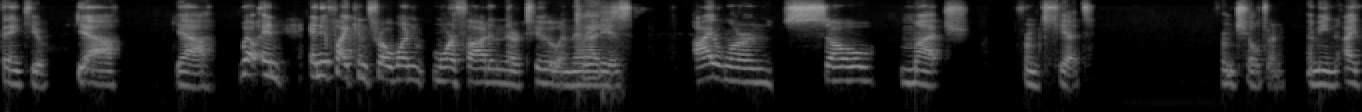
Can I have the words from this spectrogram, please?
thank you yeah yeah well and and if i can throw one more thought in there too and that Please. is i learn so much from kids from children. I mean, I,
